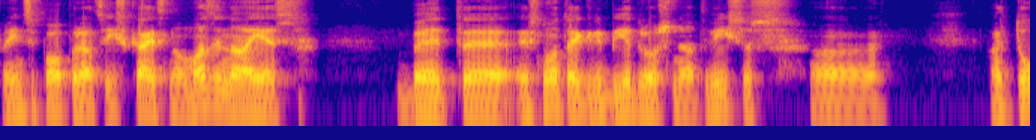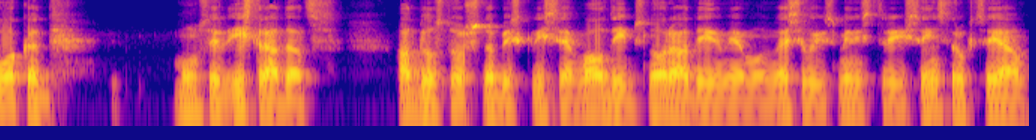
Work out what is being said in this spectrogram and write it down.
Principā operācijas skaits nav mazinājies, bet es noteikti gribu iedrošināt visus ar to, ka mums ir izstrādāts atbilstoši dabiski visiem valdības norādījumiem un veselības ministrijas instrukcijām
